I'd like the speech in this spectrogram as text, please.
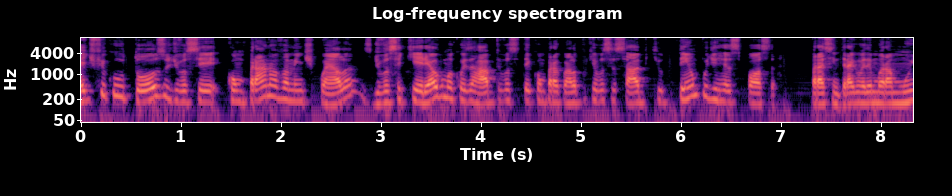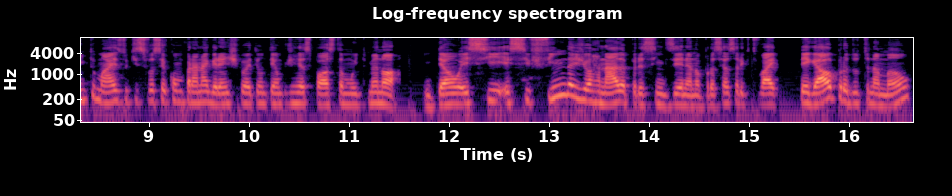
é dificultoso de você comprar novamente com ela, de você querer alguma coisa rápida e você ter que comprar com ela, porque você sabe que o tempo de resposta para essa entrega vai demorar muito mais do que se você comprar na grande, que vai ter um tempo de resposta muito menor. Então, esse, esse fim da jornada, por assim dizer, né, no processo ali que tu vai pegar o produto na mão,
